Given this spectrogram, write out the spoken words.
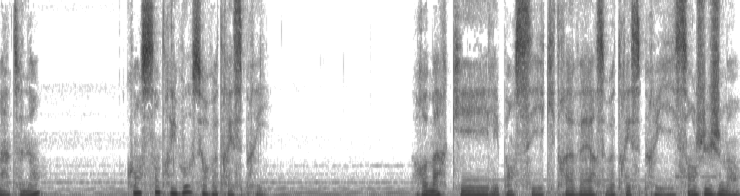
Maintenant, concentrez-vous sur votre esprit. Remarquez les pensées qui traversent votre esprit sans jugement.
